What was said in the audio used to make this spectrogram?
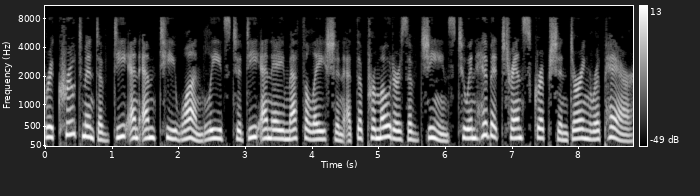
Recruitment of DNMT1 leads to DNA methylation at the promoters of genes to inhibit transcription during repair.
